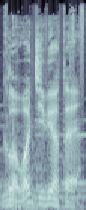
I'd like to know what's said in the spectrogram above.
Глава 9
